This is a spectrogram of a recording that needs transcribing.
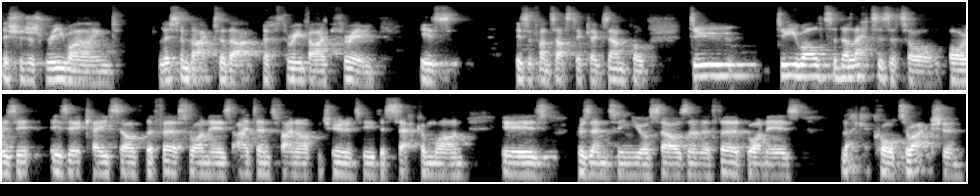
they should just rewind listen back to that a three by three is is a fantastic example. Do do you alter the letters at all, or is it is it a case of the first one is identifying an opportunity, the second one is presenting yourselves, and the third one is like a call to action?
